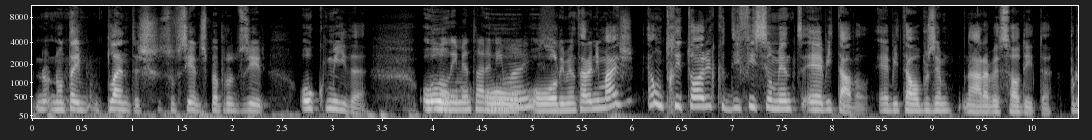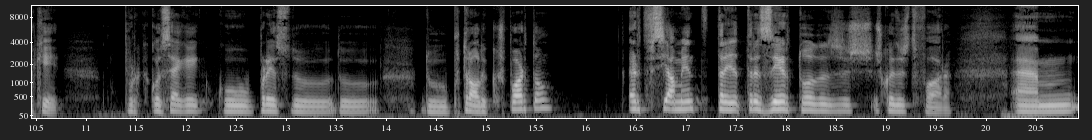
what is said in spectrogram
não tem plantas suficientes para produzir ou comida Ou alimentar animais. ou alimentar animais, é um território que dificilmente é habitável. É habitável, por exemplo, na Arábia Saudita. Porquê? Porque conseguem, com o preço do, do, do petróleo que exportam, artificialmente tra- trazer todas as, as coisas de fora. Ahm,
